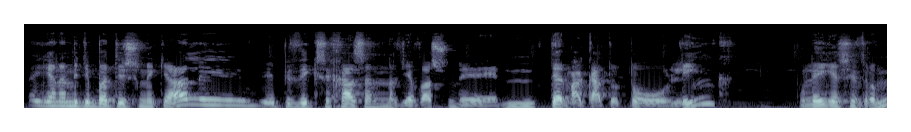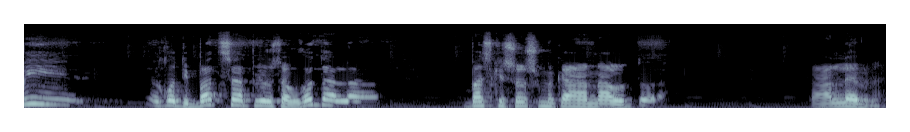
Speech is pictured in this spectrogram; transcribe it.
ε, για να μην την πατήσουν και άλλοι, επειδή ξεχάσανε να διαβάσουν τέρμα κάτω το link που λέει για συνδρομή. Εγώ την πάτησα, πλήρωσα 80, αλλά Μπας και σώσουμε κανέναν άλλον τώρα. Τα λέμε.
